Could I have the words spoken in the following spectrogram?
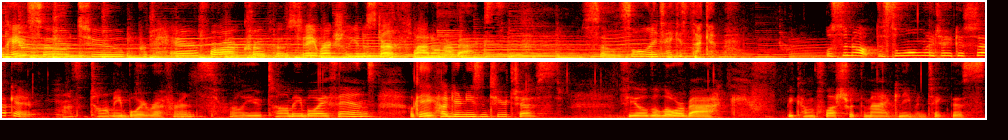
Okay, so to prepare for our crow pose today, we're actually gonna start flat on our backs. So this will only take a second. Listen up, this will only take a second. That's a Tommy Boy reference for all you Tommy Boy fans. Okay, hug your knees into your chest. Feel the lower back become flush with the mat. You can even take this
